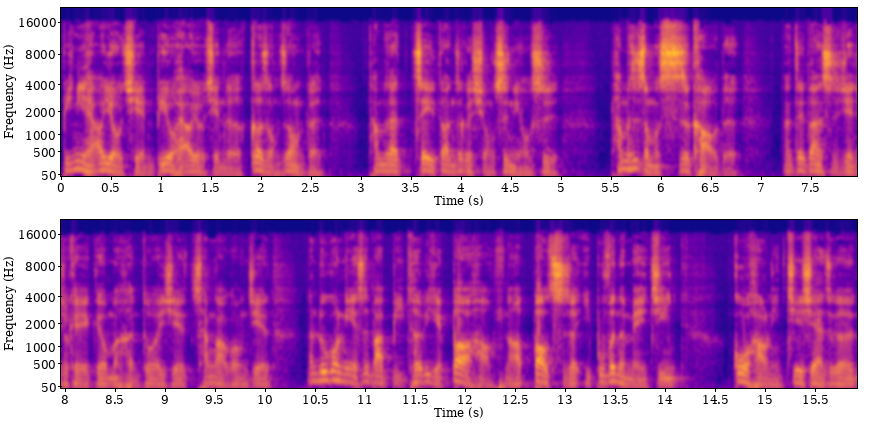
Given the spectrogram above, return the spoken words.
比你还要有钱、比我还要有钱的各种这种人，他们在这一段这个熊市牛市，他们是怎么思考的？那这段时间就可以给我们很多一些参考空间。那如果你也是把比特币给抱好，然后保持着一部分的美金，过好你接下来这个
